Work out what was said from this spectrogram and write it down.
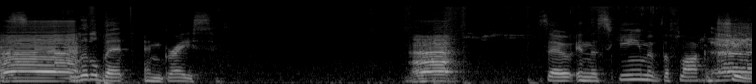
Oh, A little bit and grace. Ah. So in the scheme of the flock of sheep,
